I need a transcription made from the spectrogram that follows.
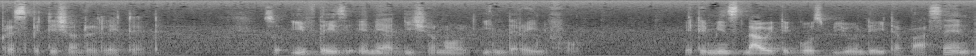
precipitation related. So if there is any additional in the rainfall, it means now it goes beyond 80%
